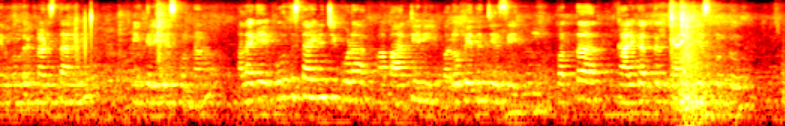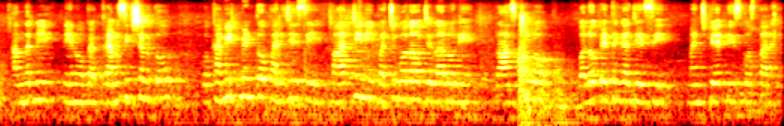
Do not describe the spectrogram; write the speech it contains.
నేను ముందరికి నడుస్తానని మీకు తెలియజేసుకుంటున్నాను. అలాగే బూత్ స్థాయి నుంచి కూడా మా పార్టీని బలోపేతం చేసి కొత్త కార్యకర్తలు జాయిన్ చేసుకుంటూ అందరినీ నేను ఒక క్రమశిక్షణతో ఒక కమిట్మెంట్తో పనిచేసి పార్టీని పశ్చిమగోదావరి జిల్లాలోని రాష్ట్రంలో బలోపేతంగా చేసి మంచి పేరు తీసుకొస్తానని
